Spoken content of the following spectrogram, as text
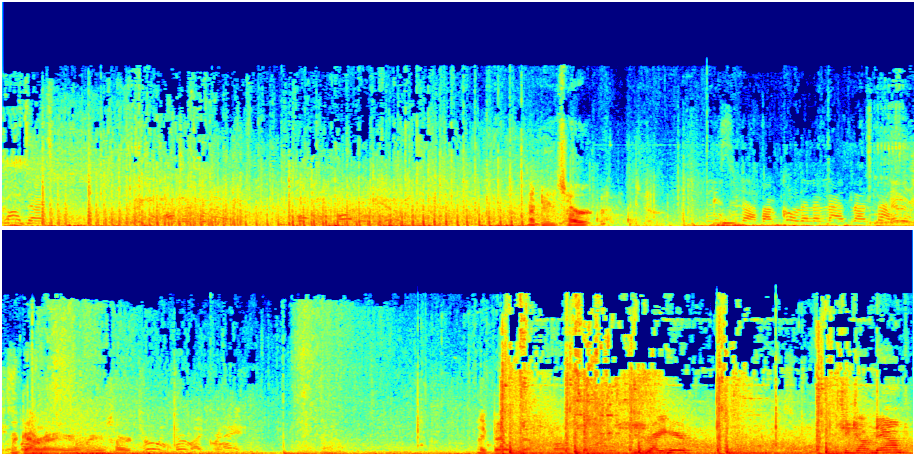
Contact. Taking contact with enemy. Opening fire on the enemy. That dude's hurt. Listen up, I'm calling a lifeline back. Enemy That guy right here over here's hurt. Throwing thermite grenade. They bailed down the bottom. She's right here. She jumped down.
